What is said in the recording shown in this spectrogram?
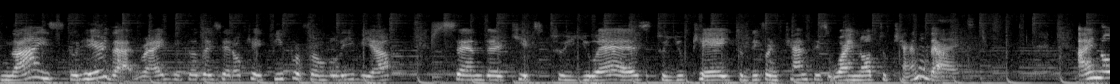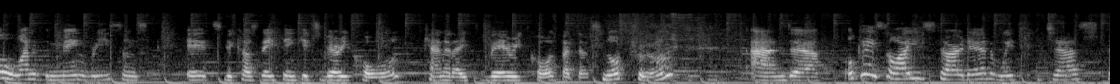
nice to hear that, right? Because I said, okay, people from Bolivia send their kids to US, to UK, to different countries. Why not to Canada? Right I know one of the main reasons it's because they think it's very cold. Canada is very cold, but that's not true. And uh, okay, so I started with just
